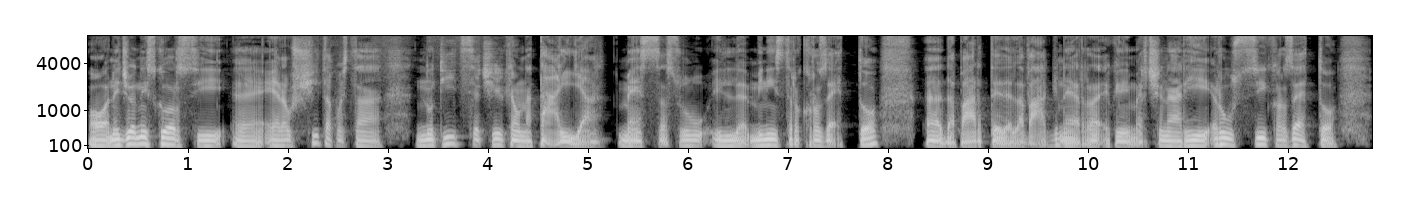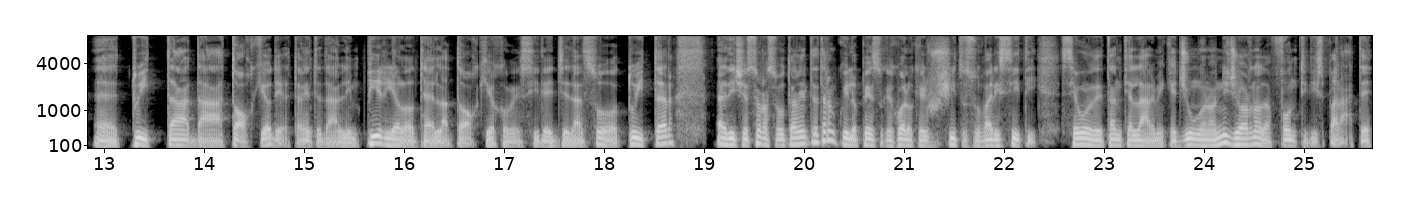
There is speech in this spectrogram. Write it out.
Oh, nei giorni scorsi eh, era uscita questa notizia circa una taglia messa sul ministro Crosetto eh, da parte della Wagner e quindi mercenari russi. Crosetto eh, twitta da Tokyo, direttamente dall'Imperial Hotel a Tokyo, come si legge dal suo Twitter, eh, dice sono assolutamente tranquillo, penso che quello che è uscito su vari siti sia uno dei tanti allarmi che giungono ogni giorno da fonti disparate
